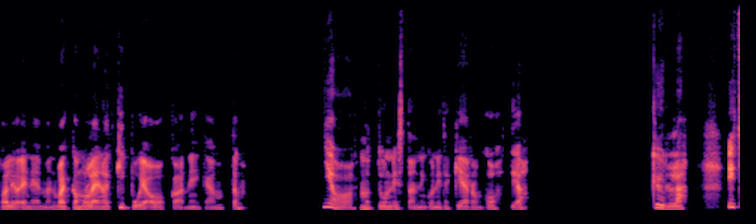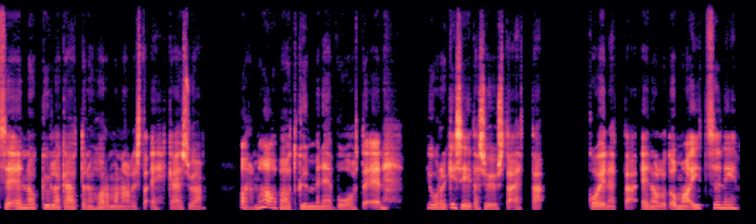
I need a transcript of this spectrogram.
paljon enemmän, vaikka mulla ei noita kipuja olekaan niinkään, mutta, Joo, mutta tunnistan niin kuin, niitä kierron kohtia. kyllä. Itse en ole kyllä käyttänyt hormonaalista ehkäisyä varmaan about kymmeneen vuoteen. Juurikin siitä syystä, että koin, että en ollut oma itseni.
